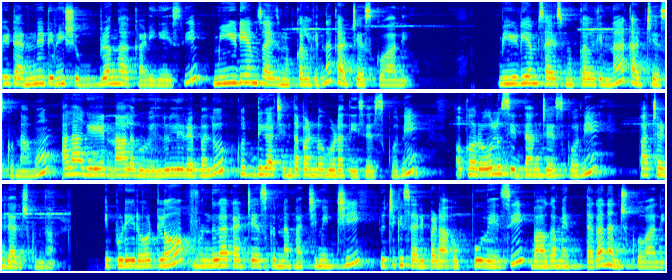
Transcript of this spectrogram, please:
వీటన్నిటిని శుభ్రంగా కడిగేసి మీడియం సైజ్ ముక్కల కింద కట్ చేసుకోవాలి. మీడియం సైజ్ ముక్కల కింద కట్ చేసుకున్నాము. అలాగే నాలుగు వెల్లుల్లి రెబ్బలు కొద్దిగా చింతపండు కూడా తీసేసుకొని ఒక రోలు సిద్ధం చేసుకొని పచ్చడి దంచుకుందాం. ఇప్పుడు ఈ రోట్లో ముందుగా కట్ చేసుకున్న పచ్చిమిర్చి రుచికి సరిపడా ఉప్పు వేసి బాగా మెత్తగా దంచుకోవాలి.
